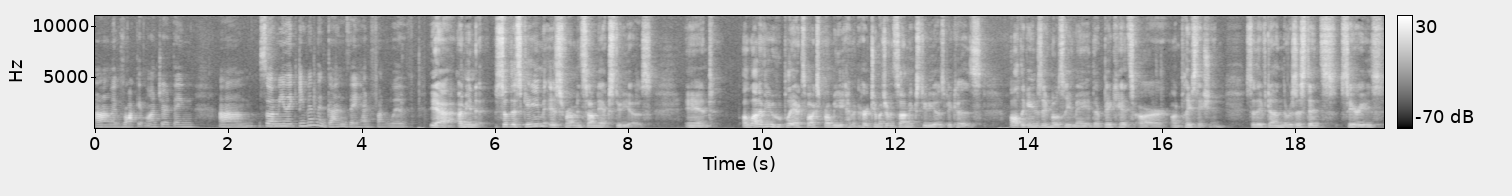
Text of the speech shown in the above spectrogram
um, like rocket launcher thing. Um, so I mean, like even the guns they had fun with. Yeah, I mean, so this game is from Insomniac Studios, and a lot of you who play Xbox probably haven't heard too much of Insomniac Studios because all the games they've mostly made, their big hits are on PlayStation. So they've done the Resistance series,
